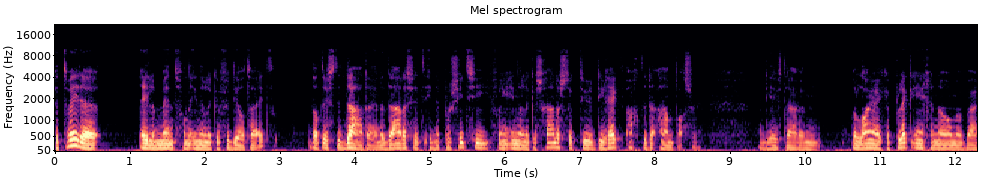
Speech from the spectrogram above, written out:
Het tweede element van de innerlijke verdeeldheid dat is de dader. En de dader zit in de positie van je innerlijke schadestructuur direct achter de aanpasser. En die heeft daar een belangrijke plek ingenomen waar,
